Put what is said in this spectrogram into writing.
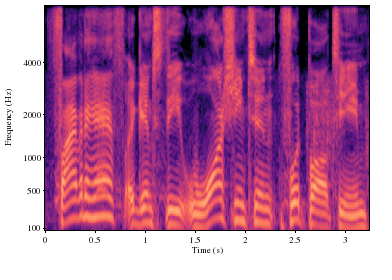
five and a half against the Washington football team.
